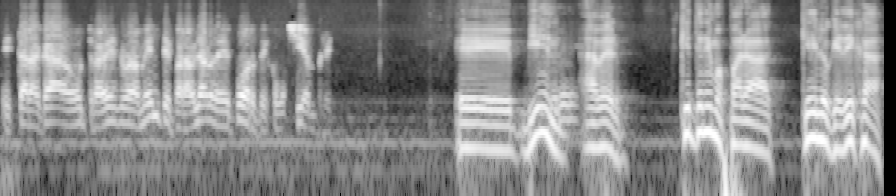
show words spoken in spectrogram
estar acá otra vez nuevamente para hablar de deportes, como siempre. Eh, bien, a ver, ¿qué tenemos para, qué es lo que deja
